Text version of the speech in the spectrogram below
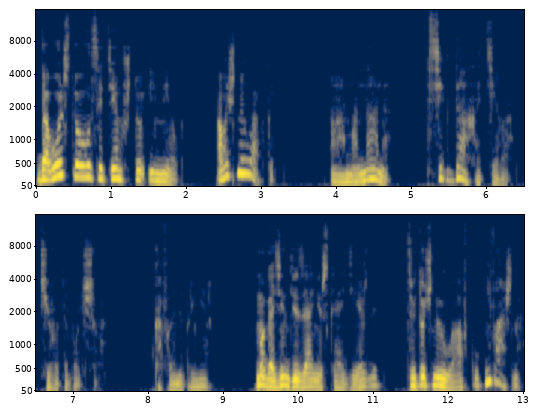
довольствовался тем, что имел — овощной лавкой. А Манана всегда хотела чего-то большего. Кафе, например магазин дизайнерской одежды, цветочную лавку, неважно.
